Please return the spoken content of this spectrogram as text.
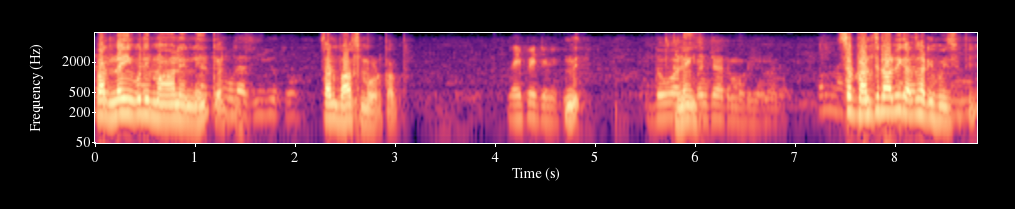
ਪਰ ਨਹੀਂ ਉਹਦੀ ਮਾਂ ਨੇ ਨਹੀਂ ਕਰ ਸਾਨੂੰ ਵਾਪਸ ਮੋੜਤਾ। ਨਹੀਂ ਭੇਜਣੀ। ਦੋ ਵਾਲੀ ਪੰਚਾਇਤ ਮੋੜੀ ਉਹਨਾਂ ਨੇ। ਸਰਪੰਚ ਨਾਲ ਵੀ ਗੱਲ ਸਾਡੀ ਹੋਈ ਸੀ।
